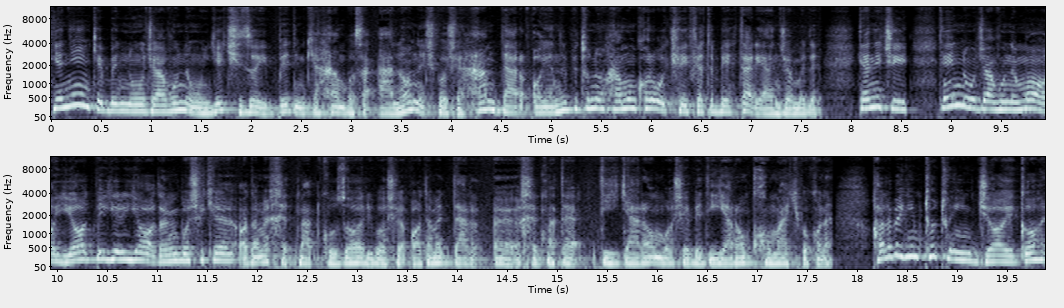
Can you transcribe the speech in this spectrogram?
یعنی اینکه به نوجوان اون یه چیزایی بدیم که هم واسه الانش باشه هم در آینده بتونه همون کار رو با کیفیت بهتری انجام بده. یعنی چی؟ این نوجوان ما یاد بگیره یه آدمی باشه که آدم خدمتگذاری باشه آدم در خدمت دیگران باشه به دیگران کمک بکنه. حالا بگیم تو تو این جایگاه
